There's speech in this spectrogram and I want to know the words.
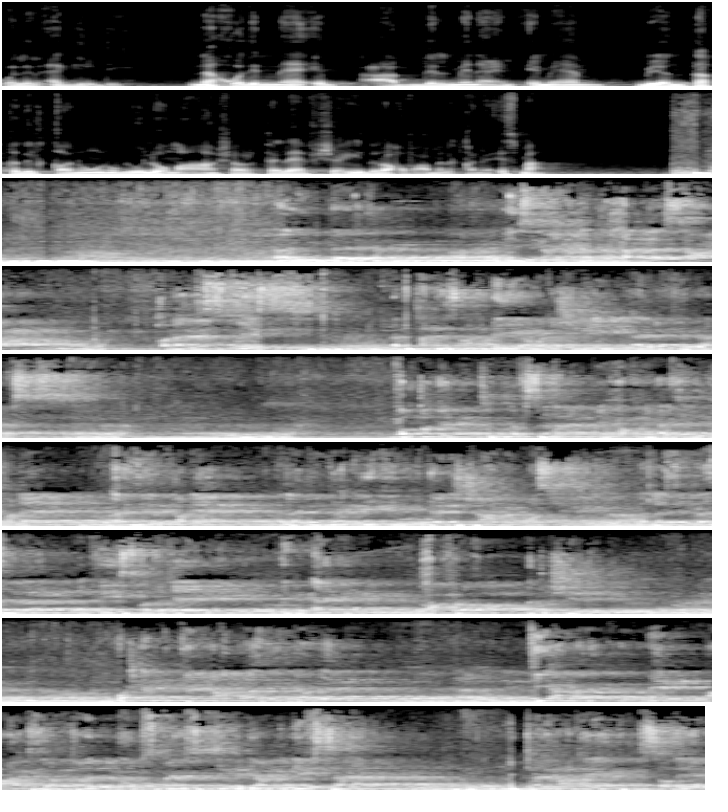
ولا نأجل دي ناخد النائب عبد المنعم إمام بينتقد القانون وبيقول لهم 10000 شهيد راحوا في عمل القناة. اسمع.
